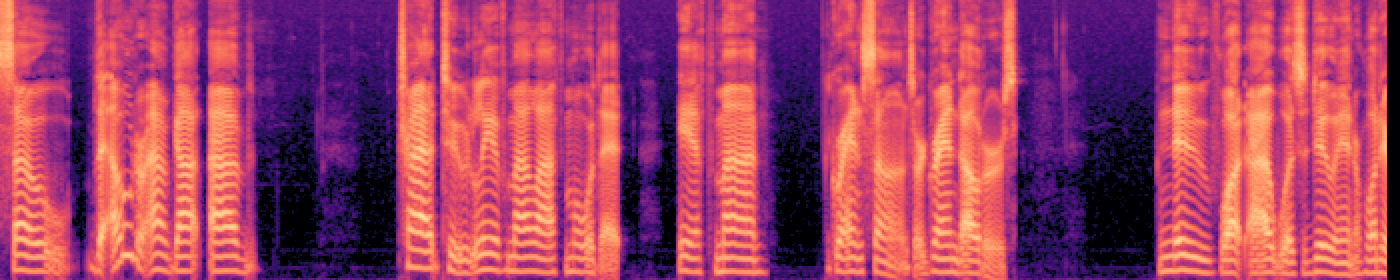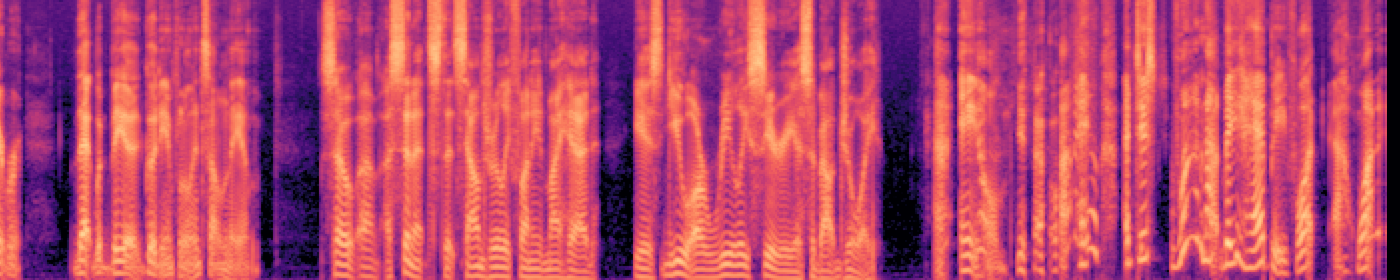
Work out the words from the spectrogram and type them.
so the older I've got, I've tried to live my life more that if my grandsons or granddaughters knew what I was doing or whatever, that would be a good influence on them. So, um, a sentence that sounds really funny in my head is You are really serious about joy. I am. You know? I am. I just, why not be happy? What, what,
